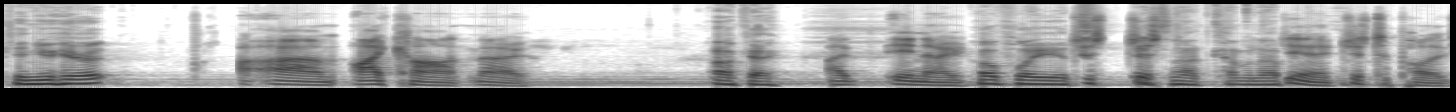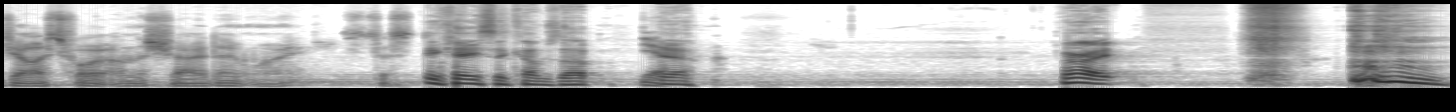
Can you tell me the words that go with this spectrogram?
Can you hear it? Um, I can't. No. Okay. I, you know, Hopefully, it's Just- just just- not coming up. you know, just apologise for it on the show. Don't worry. It's just In case it comes up. Yeah. All right.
